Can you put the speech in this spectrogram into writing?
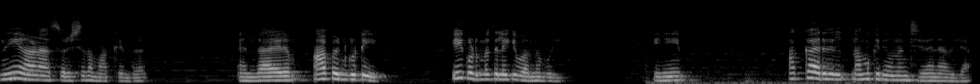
നീയാണ് സുരക്ഷിതമാക്കേണ്ടത്. എന്തായാലും ആ പെൺകുട്ടി ഈ കുടുംബത്തിലേക്ക് വന്നുപോയി. ഇനി അക്കാര്യത്തിൽ നമുക്കിനി ഒന്നും ചെയ്യാനാവില്ല.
